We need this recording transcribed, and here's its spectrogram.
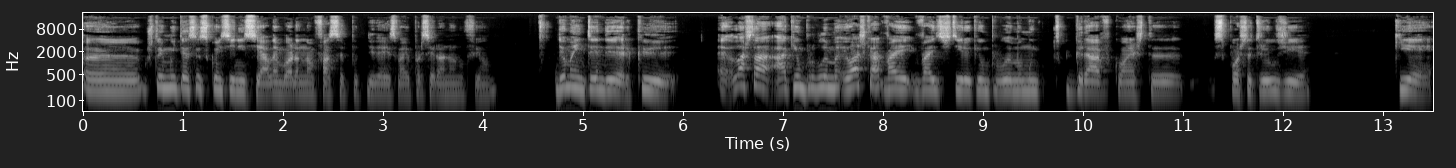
Uh, gostei muito dessa sequência inicial, embora não faça puta de ideia se vai aparecer ou não no filme. Deu-me a entender que. Eh, lá está, há aqui um problema. Eu acho que vai, vai existir aqui um problema muito grave com esta suposta trilogia. Que é.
